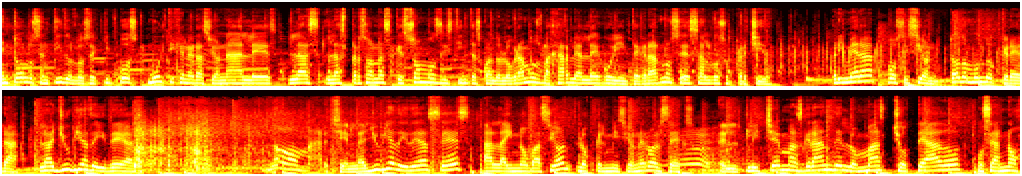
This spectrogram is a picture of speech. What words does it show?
en todos los sentidos. Los equipos multigeneracionales, las, las personas que somos distintas. Cuando logramos bajarle al ego e integrarnos es algo súper chido. Primera posición. Todo mundo creerá. La lluvia de ideas. No marchen, la lluvia de ideas es a la innovación lo que el misionero al sexo. El cliché más grande, lo más choteado. O sea, no,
